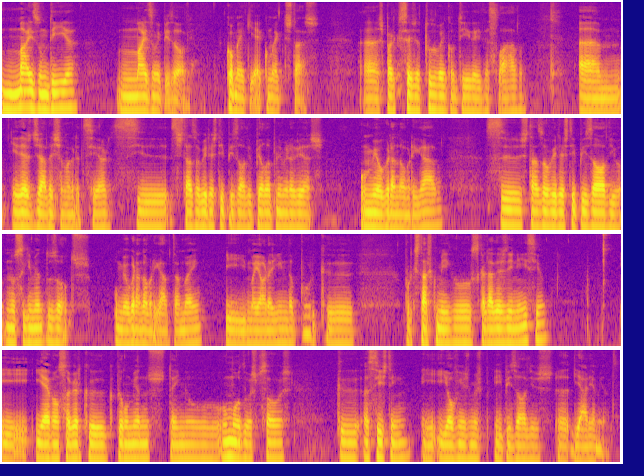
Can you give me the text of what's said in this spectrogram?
mais um dia, mais um episódio. Como é que é? Como é que tu estás? Uh, espero que seja tudo bem contigo aí desse lado. Um, e desde já deixa-me agradecer. Se, se, estás a ouvir este episódio pela primeira vez, o meu grande obrigado. Se estás a ouvir este episódio no seguimento dos outros, o meu grande obrigado também. E maior ainda porque, porque estás comigo, se calhar, desde o início e, e, é bom saber que, que, pelo menos tenho uma ou duas pessoas que assistem e, e ouvem os meus episódios uh, diariamente.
